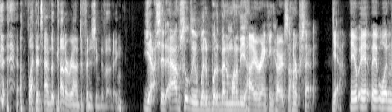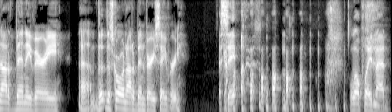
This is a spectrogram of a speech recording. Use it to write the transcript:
by the time that got around to finishing the voting. Yes, it absolutely would would have been one of the higher ranking cards, 100%. Yeah, it, it, it would not have been a very um, the the score would not have been very savory. Say, well played, Matt.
